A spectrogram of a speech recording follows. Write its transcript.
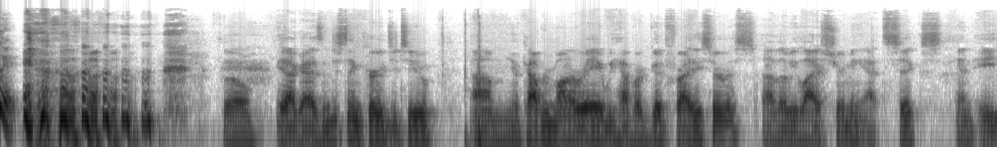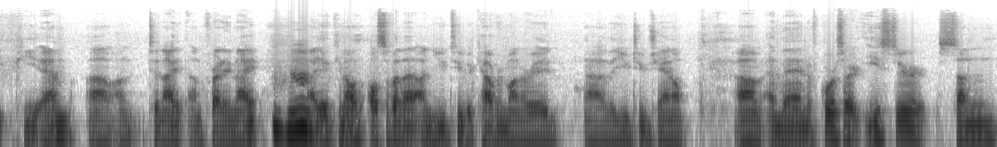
it. so, yeah, guys, and just to encourage you too, Um, you know, Calvary Monterey, we have our Good Friday service uh, that'll be live streaming at 6 and 8 p.m. Uh, on tonight, on Friday night. Uh, you can al- also find that on YouTube at Calvary Monterey, uh, the YouTube channel. Um, and then, of course, our Easter sun,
